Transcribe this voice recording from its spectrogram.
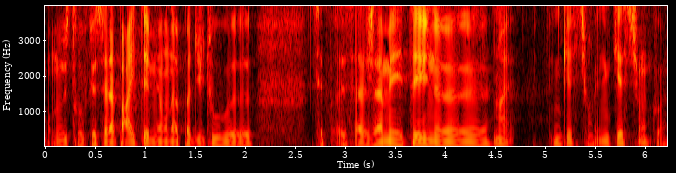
Bon, nous il se trouve que c'est la parité, mais on n'a pas du tout. euh, ça a jamais été une euh, Ouais, une question. une question quoi.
